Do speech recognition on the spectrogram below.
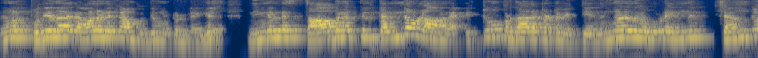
നിങ്ങൾ പുതിയതായി ഒരാളെടുക്കാൻ ബുദ്ധിമുട്ടുണ്ടെങ്കിൽ നിങ്ങളുടെ സ്ഥാപനത്തിൽ തന്നെ ഉള്ള ആളെ ഏറ്റവും പ്രധാനപ്പെട്ട വ്യക്തിയെ നിങ്ങളുടെ കൂടെ എന്ന് ചങ്ക്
